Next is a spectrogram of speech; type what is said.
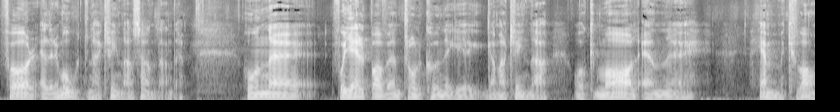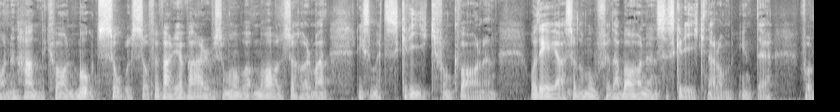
för eller emot den här kvinnans handlande. Hon eh, får hjälp av en trollkunnig gammal kvinna och mal en eh, hemkvarn, en handkvarn mot sols och för varje varv som hon mal så hör man liksom ett skrik från kvarnen. Och det är alltså de ofödda barnens skrik när de inte får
